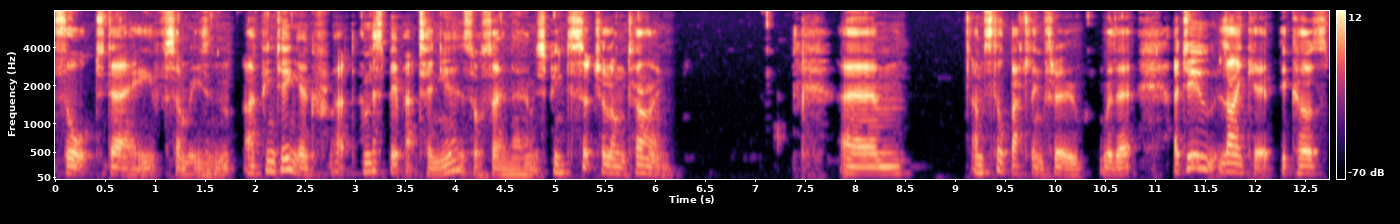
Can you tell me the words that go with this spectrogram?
thought today, for some reason, I've been doing yoga for about, it must be about 10 years or so now. It's been such a long time. Um, I'm still battling through with it. I do like it because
